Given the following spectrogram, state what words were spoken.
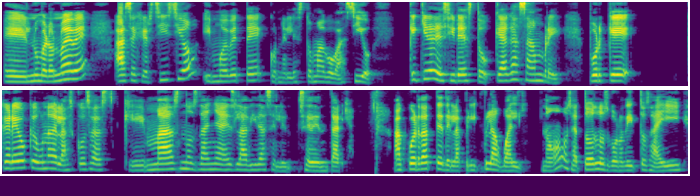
El número 9, haz ejercicio y muévete con el estómago vacío. ¿Qué quiere decir esto? Que hagas hambre, porque creo que una de las cosas que más nos daña es la vida sedentaria. Acuérdate de la película Wally, ¿no? O sea, todos los gorditos ahí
